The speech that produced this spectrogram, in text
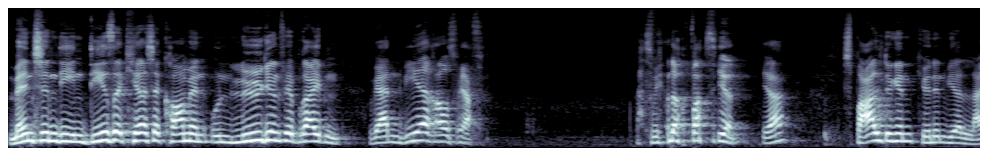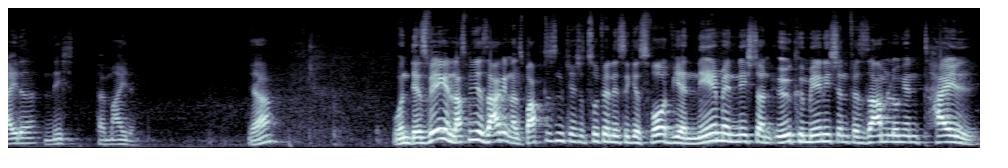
Menschen, die in diese Kirche kommen und Lügen verbreiten, werden wir rauswerfen. Das wird auch passieren. Ja? Spaltungen können wir leider nicht vermeiden. Ja? Und deswegen, lass mich dir sagen, als Baptistenkirche zuverlässiges Wort, wir nehmen nicht an ökumenischen Versammlungen teil.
